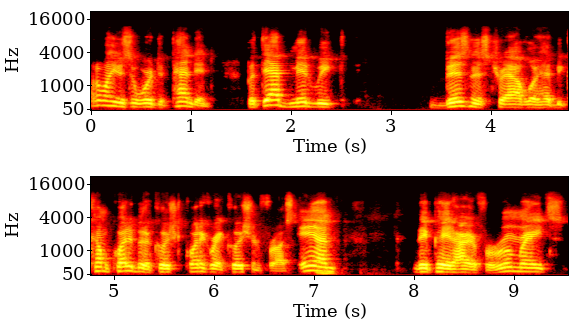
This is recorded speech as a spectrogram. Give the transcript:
I don't want to use the word dependent, but that midweek business traveler had become quite a bit of cushion, quite a great cushion for us. And they paid higher for room rates.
